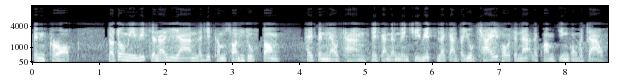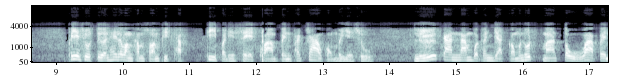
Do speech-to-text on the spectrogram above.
เป็นกรอบ เราต้องมีวิจารณญาณและยึดคำสอนที่ถูกต้องให้เป็นแนวทางในการดำเนินชีวิต และการประยุกต์ใช้พระวจนะและความจริงของพระเจ้า พระเยซูเตือนให้ระวังคำสอนผิดครับ ที่ปฏิเสธความเป็นพระเจ้าของพระเยซู หรือการนำบทบัญญัติของมนุษย์มาตู่ว่าเป็น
